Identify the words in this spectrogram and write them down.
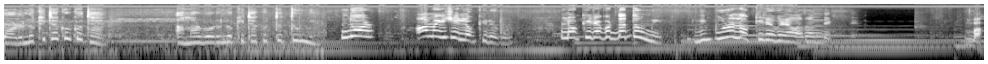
বড় লক্ষ্মী ঠাকুর কোথায়? আমার বড় লক্ষ্মী ঠাকুর তো তুমি। ধর আমি কিছু লক্ষ্মী ঠাকুর। লক্ষ্মী ঠাকুর তো তুমি। তুমি পুরো লক্ষ্মী ঠাকুরের মতন দেখতে। বাহ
